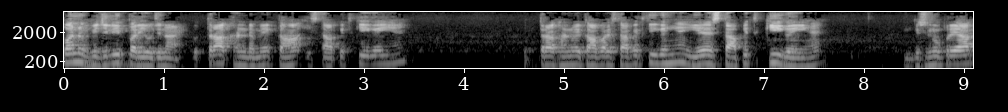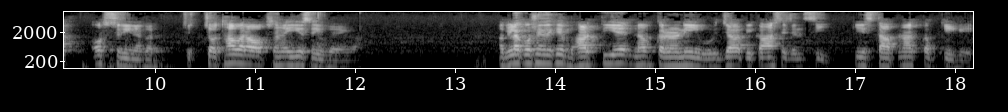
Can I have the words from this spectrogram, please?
पन बिजली परियोजनाएँ उत्तराखंड में कहाँ स्थापित की गई हैं? उत्तराखंड में कहाँ पर स्थापित की गई हैं? यह स्थापित की गई हैं विष्णुप्रयाग और श्रीनगर। चौथा वाला ऑप्शन है ये सही हो जाएगा। अगला क्वेश्चन देखिए, भारतीय नवकरणीय ऊर्जा विकास एजेंसी की स्थापना कब की गई?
